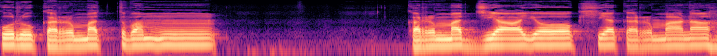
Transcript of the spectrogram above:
కురు కర్మత్వం कर्मज्यायोह्यकर्मणः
